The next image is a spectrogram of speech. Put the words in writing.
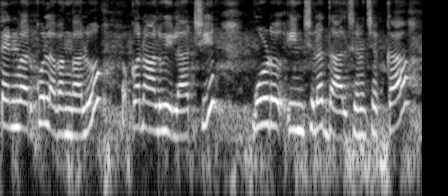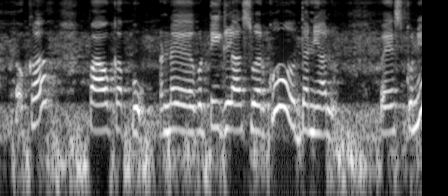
టెన్ వరకు లవంగాలు ఒక నాలుగు ఇలాచి మూడు ఇంచుల దాల్చిన చెక్క ఒక పావు కప్పు అంటే ఒక టీ గ్లాస్ వరకు ధనియాలు వేసుకుని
